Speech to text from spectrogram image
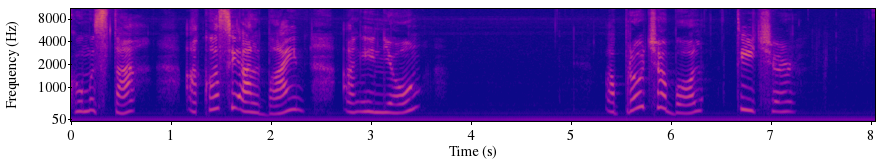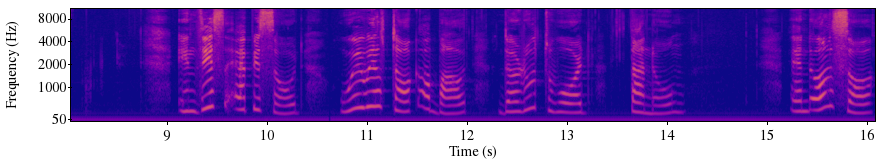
Kumusta? Ako si Albine, ang inyong approachable teacher. In this episode, we will talk about the root word tanong. And also,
